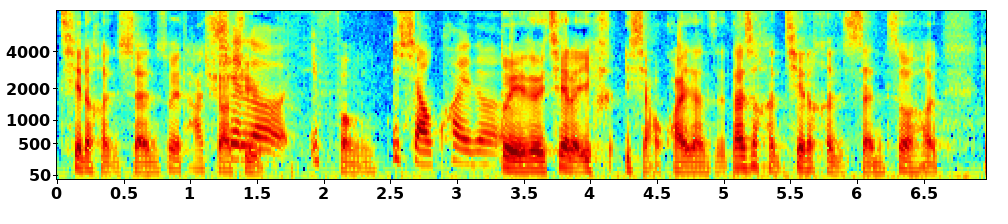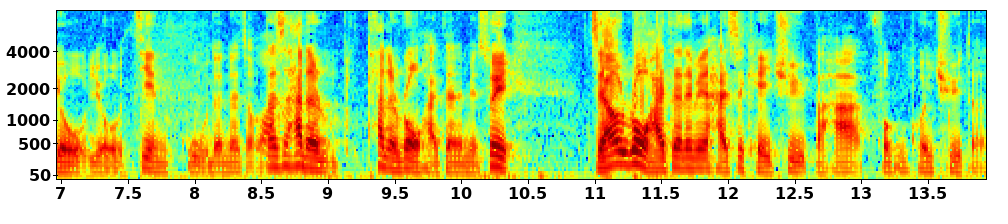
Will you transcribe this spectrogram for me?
切的很深，所以它需要去切了一缝。一小块的，对对，切了一一小块这样子，但是很切的很深，是很有有见骨的那种，但是它的它的肉还在那边，所以只要肉还在那边，还是可以去把它缝回去的。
